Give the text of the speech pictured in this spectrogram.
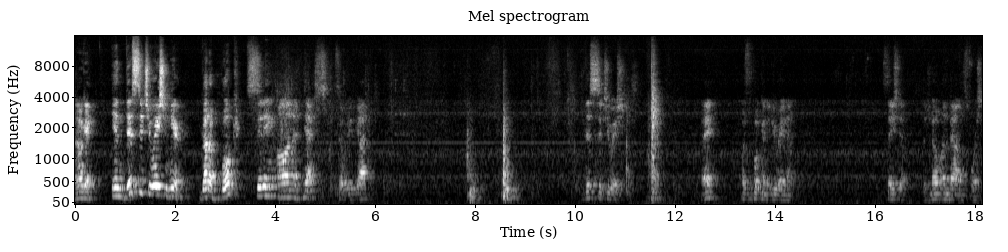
Okay. In this situation here, we've got a book sitting on a desk. So we've got this situation. Okay? What's the book going to do right now? Stay still. There's no unbalanced forces.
